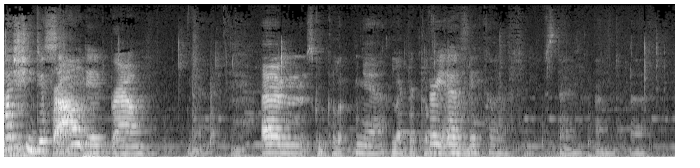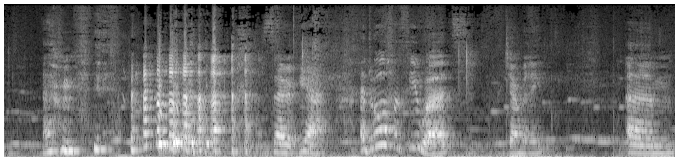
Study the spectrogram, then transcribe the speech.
Has she decided brown? um, It's a good colour. yeah, I like that colour. Very earthy. colour of stone and earth. Um, so yeah, a dwarf. A few words generally. Um,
